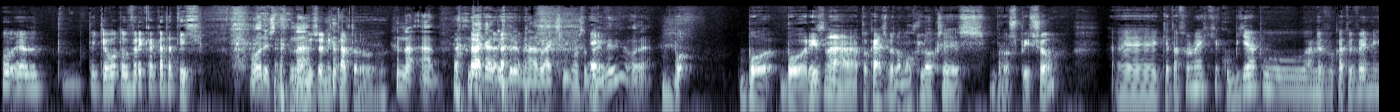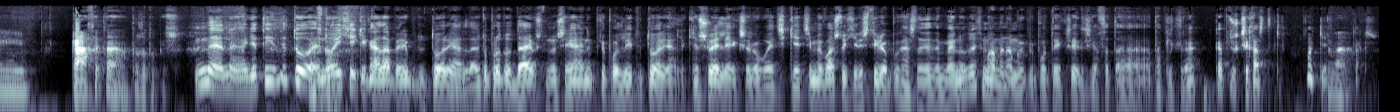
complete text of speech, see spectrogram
ε, και εγώ το βρήκα κατά τύχη. Ορίστε. να. Νομίζω είναι κάτω. να, να κάτι πρέπει να αλλάξει λοιπόν στο ε, παιχνίδι. Ωραία. Μπο, μπο, Μπορείς να το κάνεις με το μοχλό, μπρος πίσω. Ε, και ταυτόχρονα έχει και κουμπιά που ανεβοκατεβαίνει κάθετα, πώς θα το πεις. Ναι, ναι, γιατί δεν το. Ενώ είχε και καλά περίπου tutorial, δηλαδή το πρώτο dive στην ουσία είναι πιο πολύ tutorial. Και σου έλεγε, ξέρω εγώ, έτσι και έτσι, με βάση το χειριστήριο που είχα συνδεδεμένο, δεν θυμάμαι να μου είπε ποτέ, ξέρεις, για αυτά τα, τα πλήκτρα. Κάποιος ξεχάστηκε. OK, okay, εντάξει.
